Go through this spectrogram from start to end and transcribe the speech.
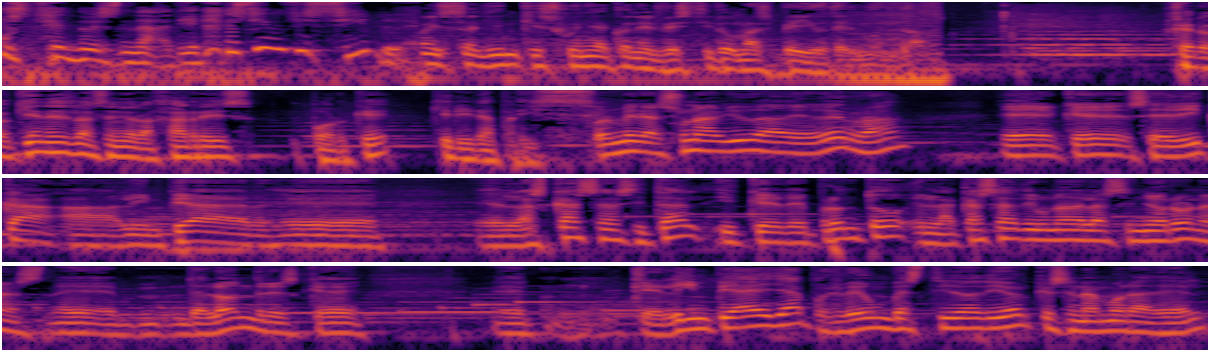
Usted no es nadie. Es invisible. Es alguien que sueña con el vestido más bello del mundo. Jero, ¿quién es la señora Harris? ¿Por qué quiere ir a París? Pues mira, es una viuda de guerra eh, que se dedica a limpiar eh, eh, las casas y tal, y que de pronto en la casa de una de las señoronas de, Londres que, que limpia ella, pues ve un vestido de Dior que se enamora de él.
